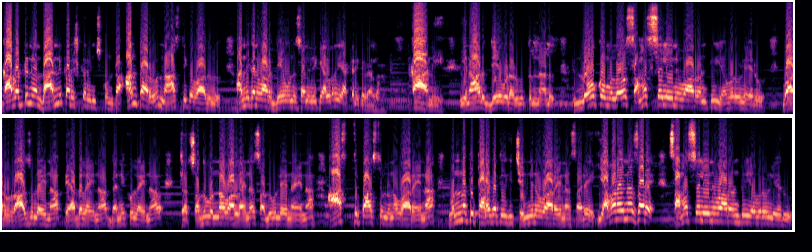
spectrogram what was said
కాబట్టి నేను దాన్ని పరిష్కరించుకుంటా అంటారు నాస్తికవాదులు. అందుకని వారు దేవుని సన్నిధికి వెళ్ళరు ఎక్కడికి వెళ్ళరు. కానీ ఈనాడు దేవుడు అడుగుతున్నాడు లోకములో సమస్య లేని వారు అంటూ ఎవరు లేరు. వారు రాజులైనా పేదలైనా ధనికులైనా చ- చదువు ఉన్న వాళ్ళైనా చదువులేనైనా ఆస్తిపాస్తులు ఉన్న వారైనా ఉన్నతి తరగతికి చెందిన వారైనా సరే ఎవరైనా సరే సమస్య లేని వారు అంటూ ఎవరు లేరు.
